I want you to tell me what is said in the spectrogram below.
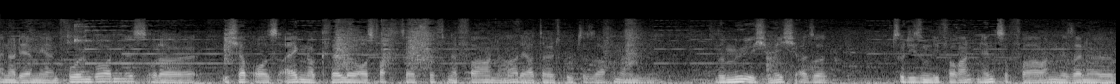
einer, der mir empfohlen worden ist, oder ich habe aus eigener Quelle, aus Fachzeitschriften erfahren, ja, der hat halt gute Sachen. Dann bemühe ich mich, also zu diesem Lieferanten hinzufahren, mir seine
